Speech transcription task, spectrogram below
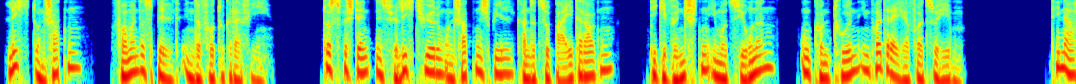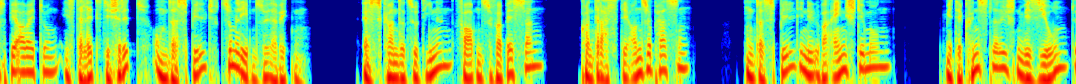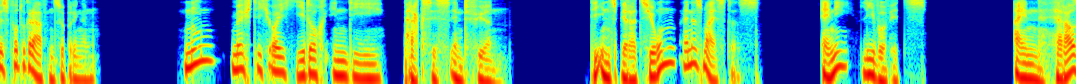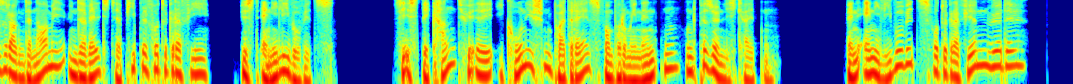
Licht und Schatten formen das Bild in der Fotografie. Das Verständnis für Lichtführung und Schattenspiel kann dazu beitragen, die gewünschten Emotionen und Konturen im Porträt hervorzuheben. Die Nachbearbeitung ist der letzte Schritt, um das Bild zum Leben zu erwecken. Es kann dazu dienen, Farben zu verbessern, Kontraste anzupassen und das Bild in Übereinstimmung mit der künstlerischen Vision des Fotografen zu bringen. Nun möchte ich euch jedoch in die Praxis entführen. Die Inspiration eines Meisters. Annie Livowitz. Ein herausragender Name in der Welt der People-Fotografie ist Annie Livowitz. Sie ist bekannt für ihre ikonischen Porträts von Prominenten und Persönlichkeiten. Wenn Annie Livowitz fotografieren würde,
